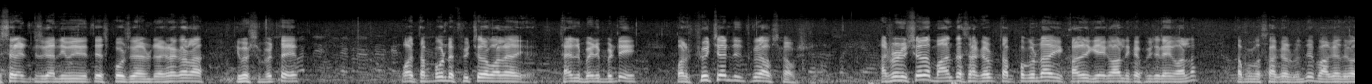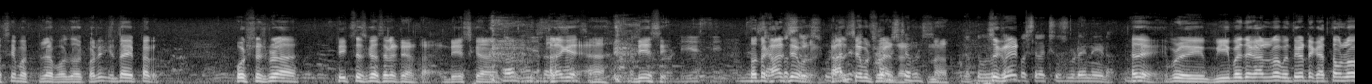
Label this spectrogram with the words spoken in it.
ఎస్ఎల్ఎంటీస్ కానీ అయితే స్పోర్ట్స్ కానీ రకరకాల ఈవెంట్స్ పెడితే వాళ్ళు తప్పకుండా ఫ్యూచర్లో వాళ్ళ టాలెంట్ బయట పెట్టి వాళ్ళ ఫ్యూచర్ని తీసుకునే అవసరం అవసరం అటువంటి విషయంలో మా అంతా సహకారం తప్పకుండా ఈ కాలేజీకి ఏం కావాలి ఇంకా ఫ్యూచర్ ఏం కావాలా తప్పకుండా సహకారం ఉంది. బాగా కలిసి మా పిల్లలు బాగా చదువుకొని ఇంత చెప్పారు. పోస్టర్స్ కూడా టీచర్స్గా సెలెక్ట్ అయ్యారంట. డిఎస్గా అలాగే డిఎస్సి తర్వాత కానిస్టేబుల్ కానిస్టేబుల్స్ కూడా గ్రేట్. అదే ఇప్పుడు మీ మధ్య కాలంలో ఎందుకంటే గతంలో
